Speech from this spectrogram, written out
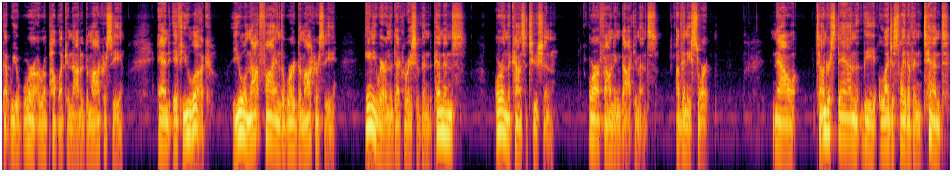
that we were a republic and not a democracy. And if you look, you will not find the word democracy anywhere in the Declaration of Independence or in the Constitution or our founding documents of any sort. Now, to understand the legislative intent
